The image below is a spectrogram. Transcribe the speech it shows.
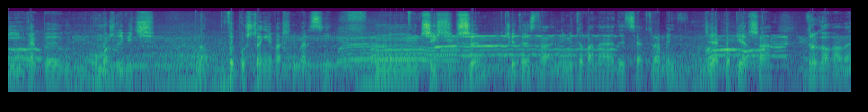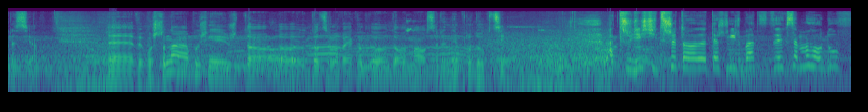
i jakby umożliwić no, wypuszczenie właśnie wersji mm, 33, czyli to jest ta limitowana edycja, która będzie jako pierwsza drogowa wersja wypuszczona, a później już do, do, docelowo jako do, do małoseryjnej produkcji. A 33 to też liczba tych samochodów,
